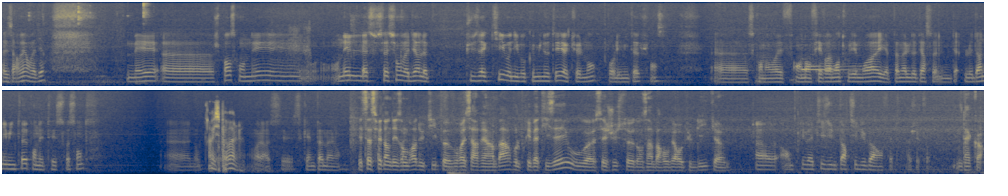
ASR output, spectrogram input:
réservé, on va dire. Mais je pense qu'on est, on est l'association, on va dire, la plus active au niveau communauté actuellement pour les meet-up, je pense. parce qu'on en, on en fait vraiment tous les mois, il y a pas mal de personnes. Le dernier meet-up, on était 60 euh, ah oui, c'est pas mal. Euh, voilà, c'est quand même pas mal. Hein. Et ça se fait dans des endroits du type euh, vous réservez un bar, vous le privatisez ou c'est juste dans un bar ouvert au public On privatise une partie du bar en fait, à chaque fois. D'accord.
